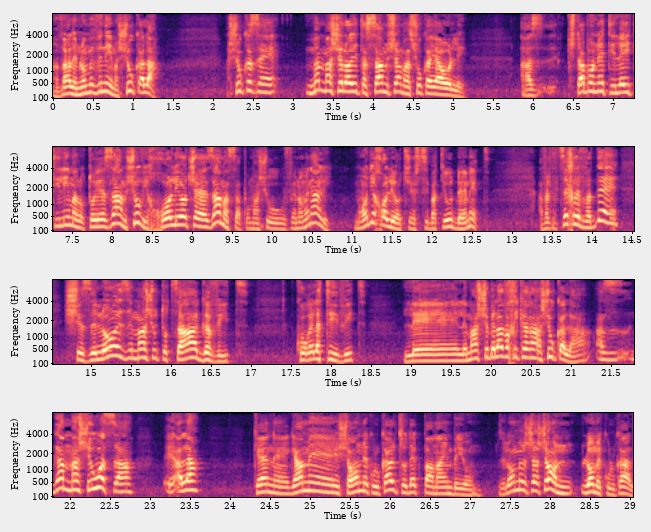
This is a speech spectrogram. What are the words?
אבל הם לא מבינים, השוק עלה. השוק הזה, מה שלא היית שם שם, השוק היה עולה. אז כשאתה בונה טילי טילים על אותו יזם, שוב, יכול להיות שהיזם עשה פה משהו פנומנלי. מאוד יכול להיות שיש סיבתיות באמת. אבל אתה צריך לוודא שזה לא איזה משהו, תוצאה אגבית, קורלטיבית, למה שבלאו הכי קרה, השוק עלה, אז גם מה שהוא עשה, אה, עלה. כן, אה, גם אה, שעון מקולקל צודק פעמיים ביום. זה לא אומר שהשעון לא מקולקל.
